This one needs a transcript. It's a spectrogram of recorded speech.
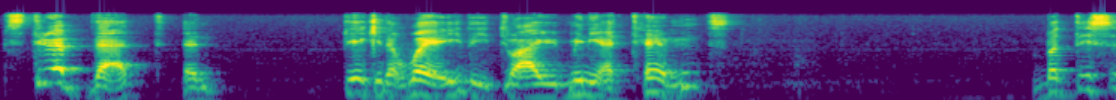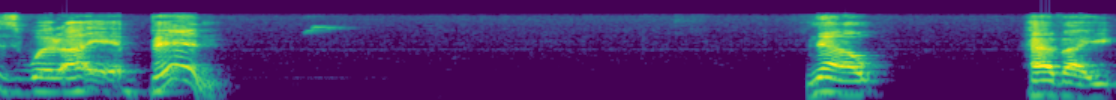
strip that and take it away they tried many attempts but this is where i have been now have i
